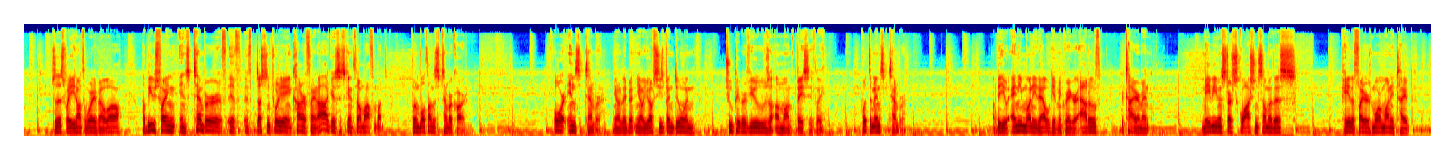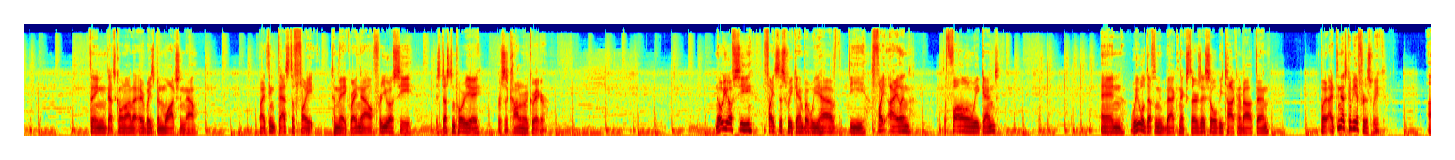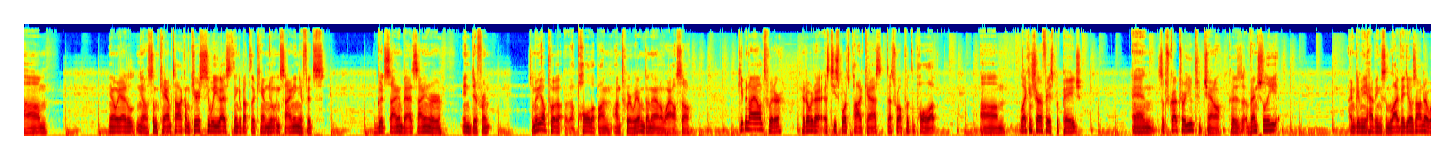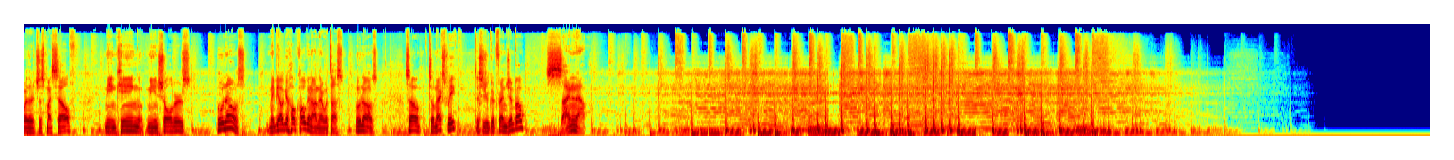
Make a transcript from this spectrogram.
So this way you don't have to worry about well. Khabib's fighting in September. If, if, if Dustin Poirier and Conor are fighting, guess it's going to throw them off a month. Put them both on the September card. Or in September. You know, they've been, you know, UFC's been doing two pay per views a month basically. Put them in September. I'll bet you any money that will get McGregor out of retirement. Maybe even start squashing some of this pay the fighters more money type thing that's going on that everybody's been watching now. But I think that's the fight to make right now for UFC is Dustin Poirier versus Conor McGregor. No UFC fights this weekend, but we have the Fight Island the following weekend. And we will definitely be back next Thursday, so we'll be talking about then. But I think that's gonna be it for this week. Um, you know, we had you know some Cam talk. I'm curious to see what you guys think about the Cam Newton signing. If it's a good signing, bad signing, or indifferent. So maybe I'll put a, a poll up on on Twitter. We haven't done that in a while, so keep an eye on Twitter. Head over to ST Sports Podcast. That's where I'll put the poll up. Um, like and share our Facebook page, and subscribe to our YouTube channel because eventually I'm going to be having some live videos on there. Whether it's just myself, me and King, me and Shoulders, who knows? Maybe I'll get Hulk Hogan on there with us. Who knows? So till next week, this is your good friend Jimbo, signing out.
